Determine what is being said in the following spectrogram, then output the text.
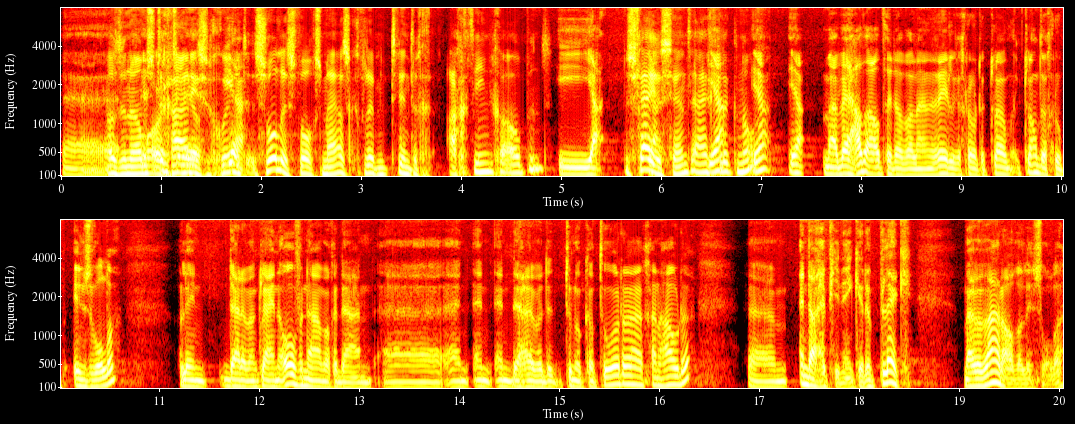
Eh, Autonome organische groei. Ja, Zwolle is volgens mij, als ik het goed heb, in 2018 geopend. ja, Dus vrij Ja. recent eigenlijk ja, nog. Ja, ja, maar wij hadden altijd al wel een redelijk grote klant- klantengroep in Zwolle. Alleen daar hebben we een kleine overname gedaan. eh, en, en, en daar hebben we de- toen ook kantoor eh, gaan houden. Ehm, en dan heb je in één keer een plek. Maar we waren al wel in Zwolle.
